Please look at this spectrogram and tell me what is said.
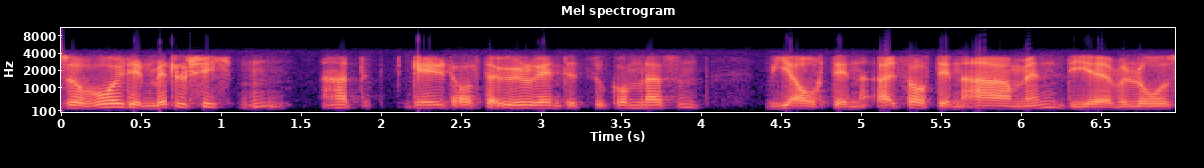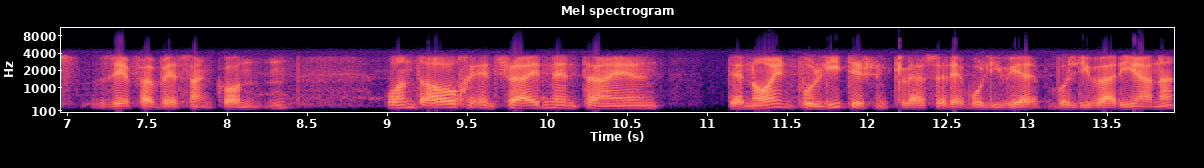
sowohl den Mittelschichten hat Geld aus der Ölrente zukommen lassen, wie auch den, als auch den Armen, die er los sehr verbessern konnten, und auch entscheidenden Teilen der neuen politischen Klasse, der Bolivar Bolivarianer,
